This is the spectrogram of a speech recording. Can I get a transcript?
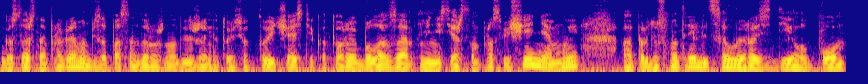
государственной программы безопасности дорожного движения. То есть вот той части, которая была за Министерством просвещения, мы э, предусмотрели целый раздел по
